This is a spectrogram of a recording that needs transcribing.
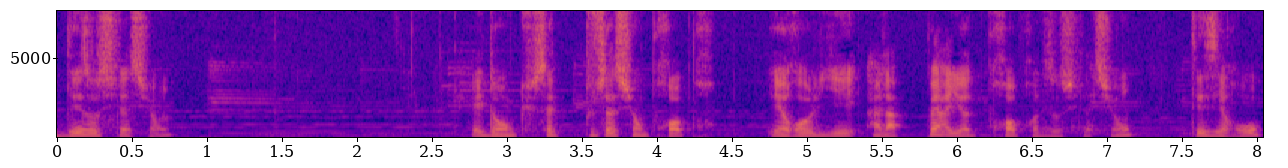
des oscillations. Et donc cette pulsation propre est reliée à la période propre des oscillations, T0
